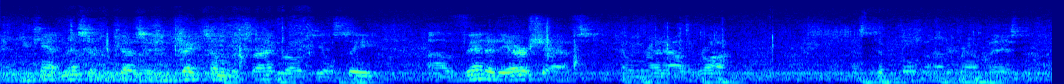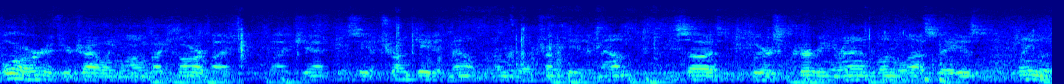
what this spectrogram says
And you can't miss it because if you take some of the side roads, you'll see uh, vented air shafts coming right out of the rock. That's typical of an underground base. Or if you're traveling along by car, by, by jet, you'll see a truncated mountain. Remember the truncated mountain? You saw as we were curving around going to Las Vegas and the plane was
